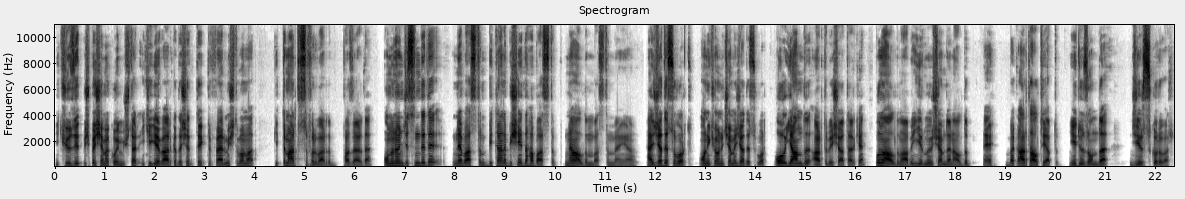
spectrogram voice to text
275 M'e koymuşlar. 2 GB arkadaşa teklif vermiştim ama Gittim artı sıfır vardı pazarda. Onun öncesinde de ne bastım? Bir tane bir şey daha bastım. Ne aldım bastım ben ya? Ha Jade Sword. 12-13 M'e Jade Sword. O yandı artı 5'e atarken. Bunu aldım abi. 23 M'den aldım. Eh bak artı 6 yaptım. 710'da Gear skoru var.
